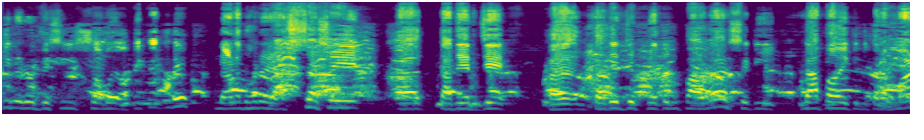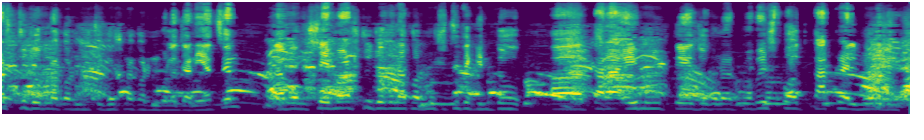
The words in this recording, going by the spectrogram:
দিনেরও বেশি সময় অপেক্ষা করে নানা ধরনের আশ্বাসে তাদের যে তাদের যে বেতন পাওনা সেটি না পাওয়ায় কিন্তু তারা মার্চ টু যমুনা কর্মসূচি ঘোষণা করেন বলে জানিয়েছেন, এবং সেই মার্চ টু যমুনা কর্মসূচিতে কিন্তু তারা এই মুহূর্তে যমুনার প্রবেশ পথ কাকরাইল মোড়ে কিন্তু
